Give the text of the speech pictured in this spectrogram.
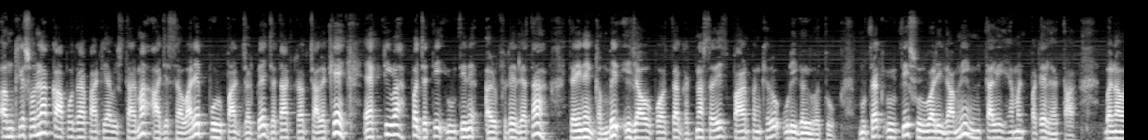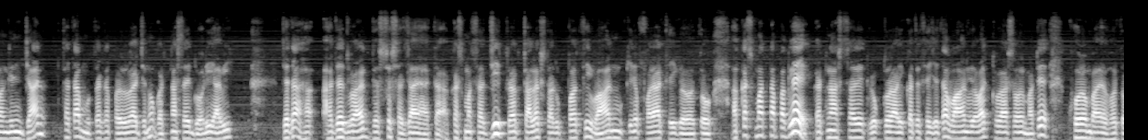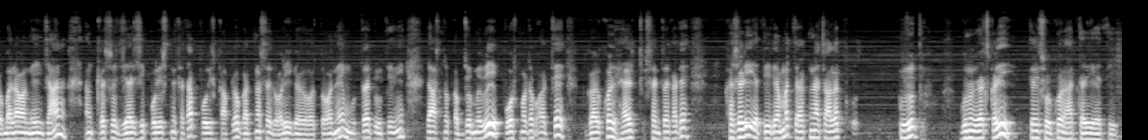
અંકલેશ્વરના કાપોદ્રા પાટિયા વિસ્તારમાં આજે સવારે પૂરપાટ ઝડપે જતા ટ્રક ચાલકે એક્ટિવા પર જતી યુવતીને અડફેટે લેતા તેણીને ગંભીર ઈજાઓ પહોંચતા ઘટનાસ્થળે જ પ્રાણ પંખેરું ઉડી ગયું હતું. મૃતક યુવતી સુરવાડી ગામની મિતાલી હેમંત પટેલ હતા. બનાવ અંગેની જાણ થતાં મૃતકના પરિવારજનો ઘટનાસ્થળે દોડી આવી જતાં હૃદયદ્વારક દ્રશ્યો સર્જાયા હતા. અકસ્માત સર્જી ટ્રક ચાલક સ્થળ ઉપરથી વાહન મૂકીને ફરાર થઈ ગયો હતો. અકસ્માતના પગલે ઘટના સ્થળે લોકટોળા એકત્ર થઈ જતા વાહન વ્યવહાર થોડા સમય માટે ખોરંભાયો હતો. બનાવ અંગેની જાણ અંકલેશ્વર જીઆઈસી પોલીસને થતાં પોલીસ કાફલો ઘટનાસ્થળે દોડી ગયો હતો અને મૃતક યુવતીની લાશનો કબજો મેળવી પોસ્ટમોર્ટમ અર્થે ગળખોલ હેલ્થ સેન્ટર ખાતે ખસેડી હતી. તેમજ ટ્રકના ચાલક વિરુદ્ધ ગુનો દર્જ કરી તેની શોધખોળ હાથ ધરી હતી.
